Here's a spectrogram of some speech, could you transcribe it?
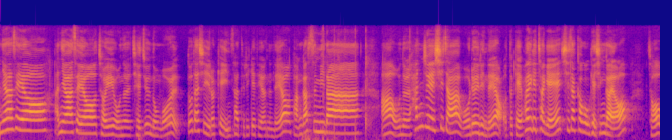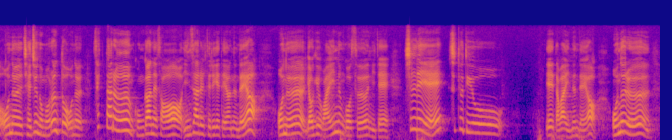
안녕하세요. 안녕하세요. 저희 오늘 제주 노몰 또다시 이렇게 인사드리게 되었는데요. 반갑습니다. 아, 오늘 한 주의 시작 월요일인데요. 어떻게 활기차게 시작하고 계신가요? 저 오늘 제주 노몰은 또 오늘 색다른 공간에서 인사를 드리게 되었는데요. 오늘 여기 와 있는 곳은 이제 실내의 스튜디오에 나와 있는데요. 오늘은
